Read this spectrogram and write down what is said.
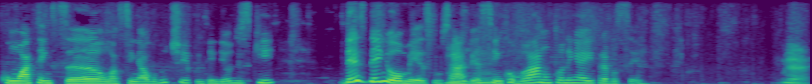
com atenção, assim, algo do tipo, entendeu? Diz que desdenhou mesmo, sabe? Uhum. Assim como, ah, não tô nem aí pra você. É.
